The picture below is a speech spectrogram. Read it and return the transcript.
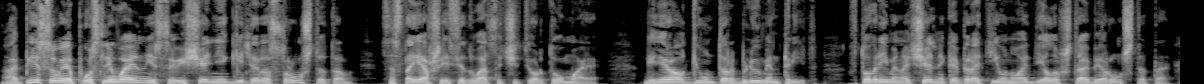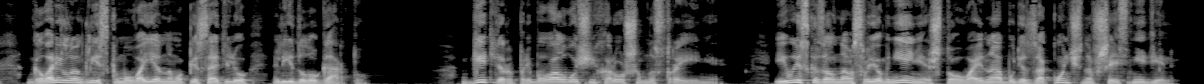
Описывая после войны совещание Гитлера с Рунштадтом, состоявшееся 24 мая, генерал Гюнтер Блюментрит, в то время начальник оперативного отдела в штабе Рунштадта, говорил английскому военному писателю Лиделу Гарту. Гитлер пребывал в очень хорошем настроении и высказал нам свое мнение, что война будет закончена в шесть недель.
